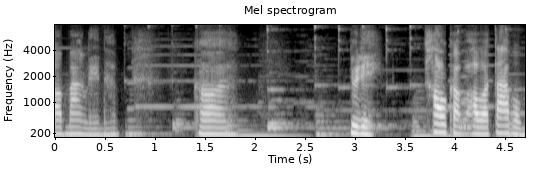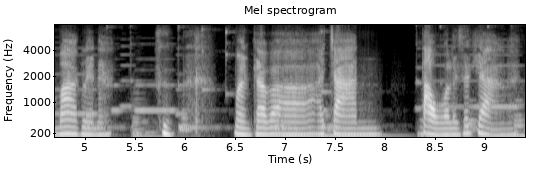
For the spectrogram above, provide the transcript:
อบมากเลยนะครับ ก็ดูดิเข้ากับอวตารผมมากเลยนะ เหมือนกับอาอาจารย์เต่าอะไรสักอย่างนะ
